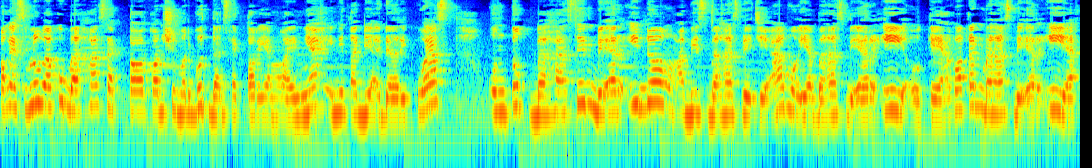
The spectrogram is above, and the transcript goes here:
Oke, sebelum aku bahas sektor consumer good dan sektor yang lainnya, ini tadi ada request untuk bahasin BRI dong. Abis bahas BCA, mau ya bahas BRI. Oke, aku akan bahas BRI ya.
